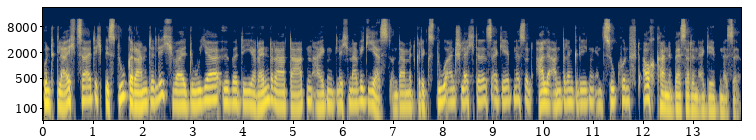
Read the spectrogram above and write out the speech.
und gleichzeitig bist du grantelig, weil du ja über die Rennraddaten eigentlich navigierst. Und damit kriegst du ein schlechteres Ergebnis und alle anderen kriegen in Zukunft auch keine besseren Ergebnisse.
